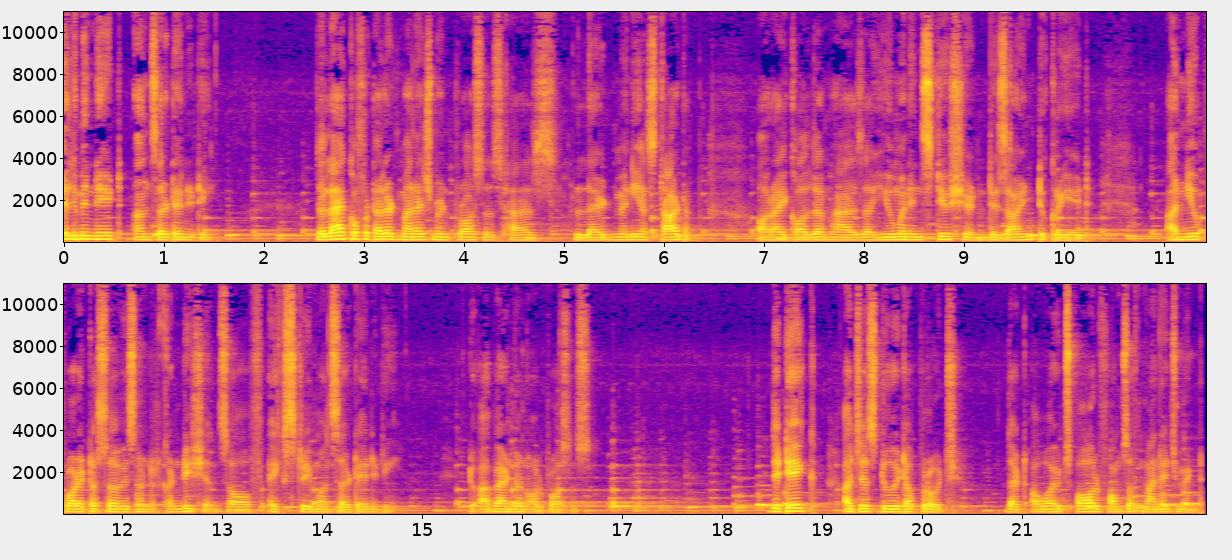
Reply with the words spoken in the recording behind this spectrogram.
Eliminate uncertainty. The lack of a talent management process has led many a startup, or I call them as a human institution designed to create a new product or service under conditions of extreme uncertainty, to abandon all process. They take a just do it approach that avoids all forms of management.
